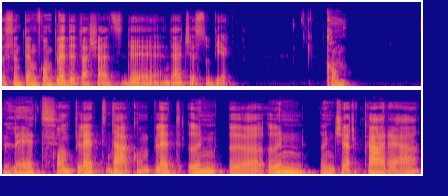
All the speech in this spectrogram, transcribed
suntem complet detașați de, de acest subiect. Complet? Complet, da, complet în, uh, în încercarea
